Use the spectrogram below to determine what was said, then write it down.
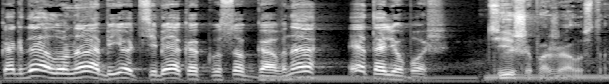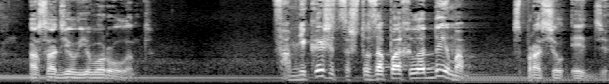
Когда луна бьет тебя, как кусок говна, это любовь». «Тише, пожалуйста», осадил его Роланд. «Вам не кажется, что запахло дымом?» – спросил Эдди.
